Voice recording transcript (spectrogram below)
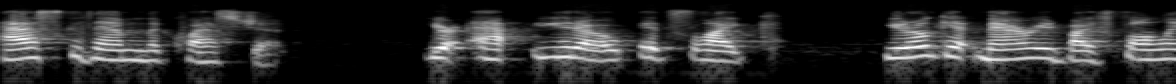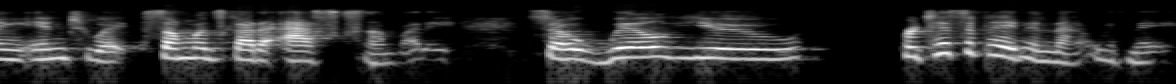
Ask them the question. You're at, you know, it's like you don't get married by falling into it. Someone's got to ask somebody. So will you participate in that with me?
